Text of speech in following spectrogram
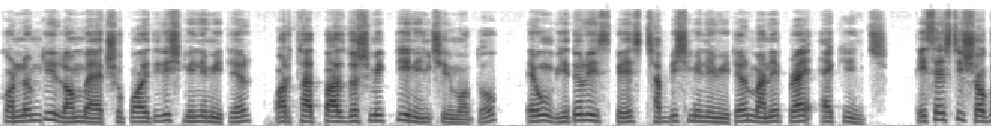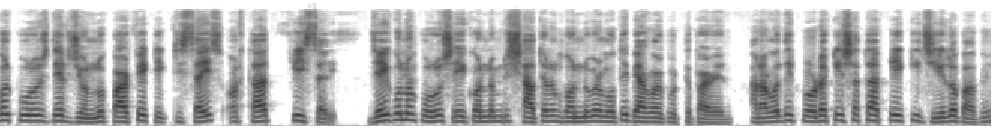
কন্ডমটির লম্বা ১৩৫ মিলিমিটার অর্থাৎ ৫.৩ ইঞ্চির মতো এবং ভেতরের স্পেস ২৬ মিলিমিটার মানে প্রায় এক ইঞ্চ। এই সাইজটি সকল পুরুষদের জন্য পারফেক্ট একটি সাইজ অর্থাৎ ফ্রি সাইজ। যে কোনো পুরুষ এই কন্ডমটি সাধারণ কন্ডমের মতোই ব্যবহার করতে পারেন। আর আমাদের প্রোডাক্টের সাথে আপনি একটি জেলও পাবেন,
